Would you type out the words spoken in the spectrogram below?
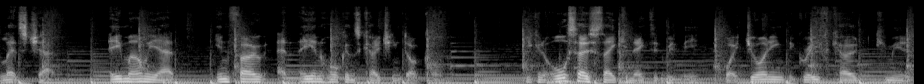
let's chat. Email me at info at ianhawkinscoaching.com. You can also stay connected with me by joining the Grief Code community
